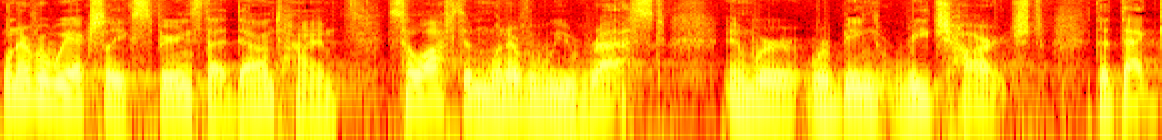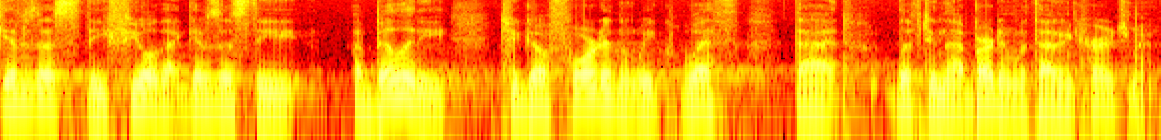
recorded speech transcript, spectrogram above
whenever we actually experience that downtime, so often, whenever we rest and we're, we're being recharged, that that gives us the fuel, that gives us the ability to go forward in the week with that lifting that burden with that encouragement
